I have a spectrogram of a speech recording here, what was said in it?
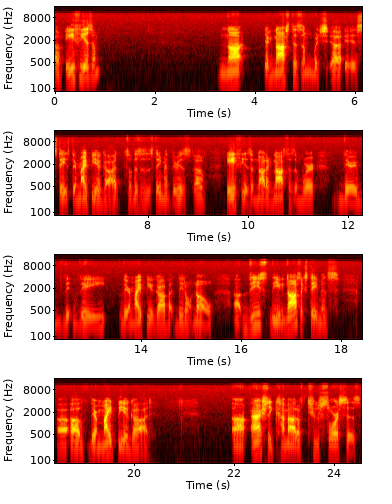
of atheism, not agnosticism, which uh, states there might be a God. So this is a statement there is of atheism, not agnosticism, where there they, they there might be a God, but they don't know. Uh, these the agnostic statements uh, of there might be a God uh, actually come out of two sources.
